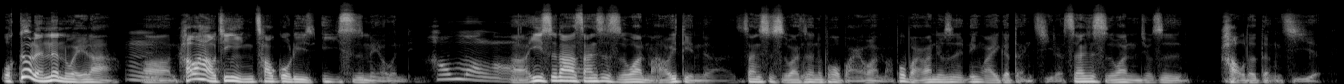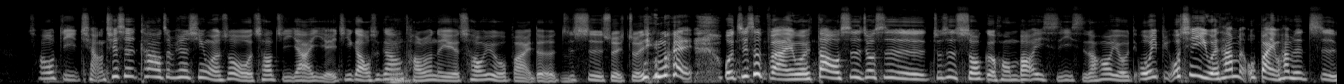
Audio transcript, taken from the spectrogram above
我个人认为啦，嗯哦，好好经营超过律医师没有问题好猛哦，啊，医师大概三四十万嘛，好一点的三四十万，甚至破百万嘛，破百万就是另外一个等级了，三四十万就是好的等级了。超级强。其实看到这篇新闻的时候，我超级压抑，以及老师刚刚讨论的也超越我本来的知识水准，因为我其实本来以为道士就是就是收个红包意思意思，然后有我我其实以为他们，我本来以为他们是志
